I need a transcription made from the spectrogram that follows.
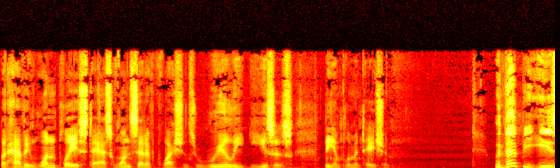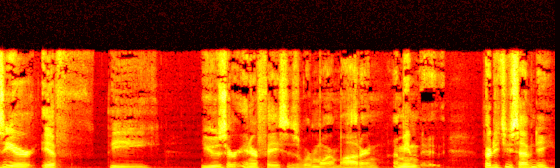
but having one place to ask one set of questions really eases the implementation. Would that be easier if the user interfaces were more modern? I mean, 3270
